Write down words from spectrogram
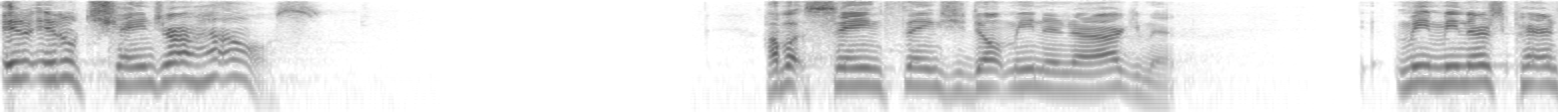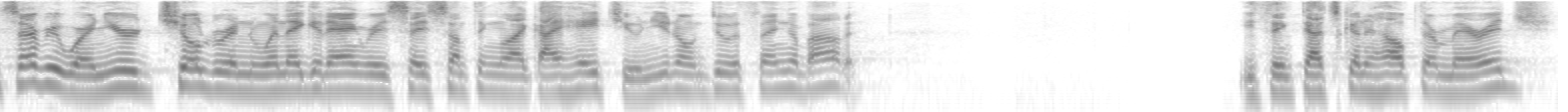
It, it'll change our house. How about saying things you don't mean in an argument? I mean, I mean, there's parents everywhere, and your children, when they get angry, say something like, I hate you, and you don't do a thing about it. You think that's going to help their marriage?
